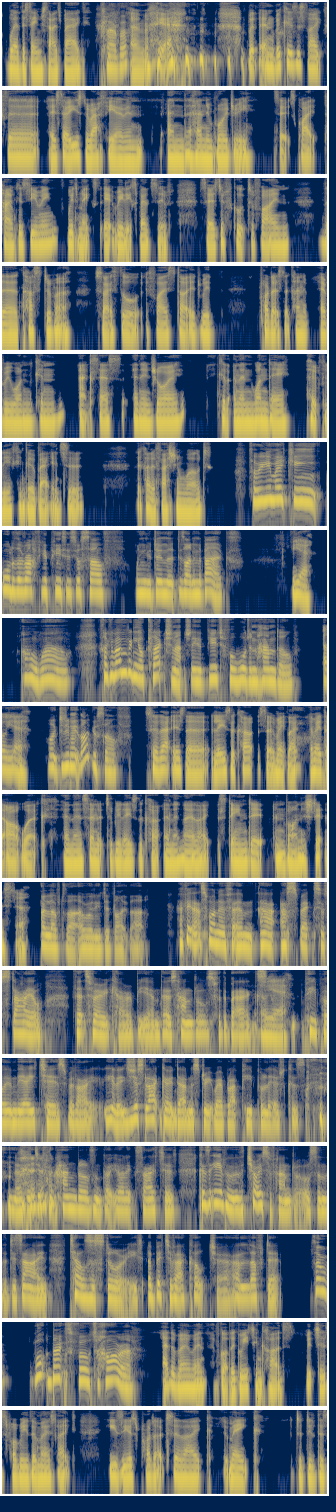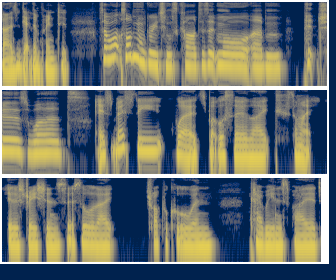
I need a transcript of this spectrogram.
wear the same size bag. Clever. Um, yeah. but then because it's like the, so I used the raffia and, and the hand embroidery. So it's quite time consuming, which makes it really expensive. So it's difficult to find the customer. So I thought if I started with products that kind of everyone can access and enjoy, and then one day, hopefully I can go back into the kind of fashion world. So, were you making all of the raffia pieces yourself when you were doing the designing the bags? Yeah. Oh wow! So I remember in your collection actually a beautiful wooden handle. Oh yeah. Like, did you make that yourself? So that is a laser cut. So I made like I made the artwork and then sent it to be laser cut and then I like stained it and varnished it and stuff. I loved that. I really did like that. I think that's one of um, our aspects of style that's very Caribbean. Those handles for the bags. Oh yeah. People in the eighties were like, you know, you just like going down the street where black people lived because you know the different handles and got you all excited. Because even the choice of handles and the design tells a story, a bit of our culture. I loved it. So, what next for Tihara? At the moment I've got the greeting cards, which is probably the most like easiest product to like make to do designs and get them printed. So, what's on your greetings cards? Is it more um, pictures, words? It's mostly words, but also like some like illustrations. So it's all like tropical and Caribbean inspired.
